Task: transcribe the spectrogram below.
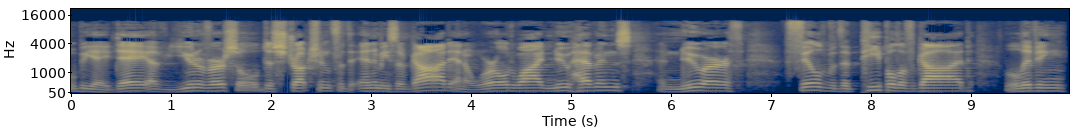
will be a day of universal destruction for the enemies of God and a worldwide new heavens and new earth filled with the people of God living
